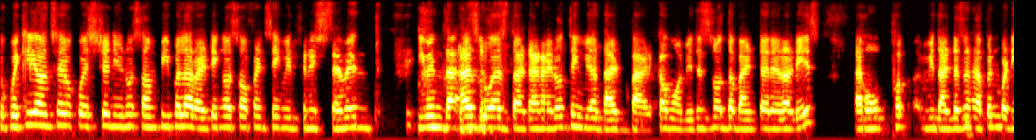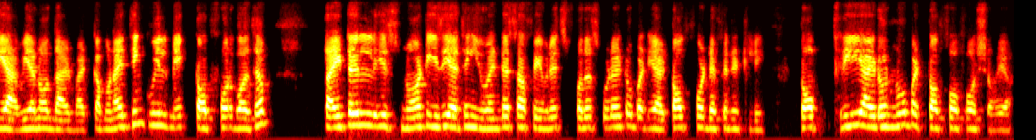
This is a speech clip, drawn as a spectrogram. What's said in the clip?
To quickly answer your question, you know, some people are writing us off and saying we'll finish seventh, even that, as low as that, and I don't think we are that bad. Come on, this is not the banter era days. I hope that doesn't happen, but yeah, we are not that bad. Come on, I think we'll make top four Gautam. Title is not easy. I think Juventus are favorites for the Scudetto, but yeah, top four definitely. Top three, I don't know, but top four for sure. Yeah.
